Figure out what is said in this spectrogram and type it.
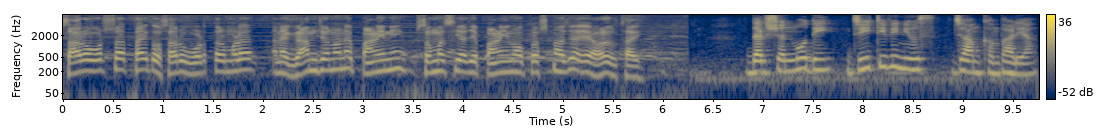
સારો વરસાદ થાય તો સારું વળતર મળે અને ગ્રામજનોને પાણીની સમસ્યા જે પાણીનો પ્રશ્ન છે એ હલ થાય. દર્શન મોદી જીટીવી ન્યૂઝ, જામખંભાળિયા.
